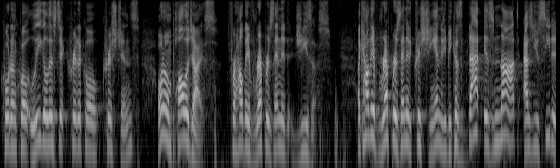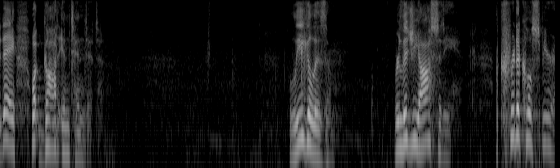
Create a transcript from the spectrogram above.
quote unquote legalistic, critical Christians, I want to apologize for how they've represented Jesus. Like how they've represented Christianity, because that is not, as you see today, what God intended. Legalism, religiosity, a critical spirit.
